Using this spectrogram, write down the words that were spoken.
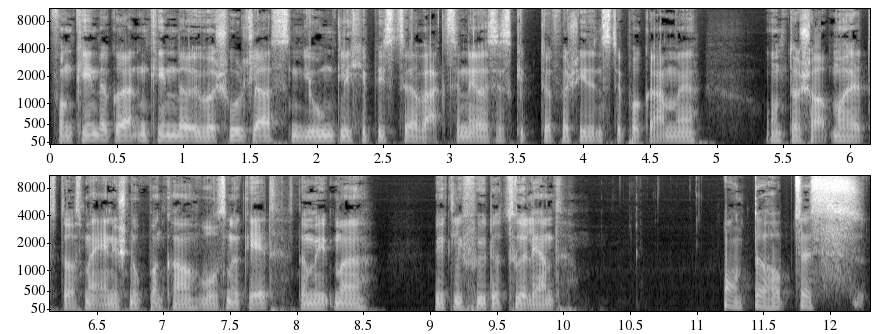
von Kindergartenkinder über Schulklassen, Jugendliche bis zu Erwachsene. Also es gibt ja verschiedenste Programme und da schaut man halt, dass man einschnuppern kann, wo es nur geht, damit man wirklich viel dazu lernt. Und da habt ihr es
